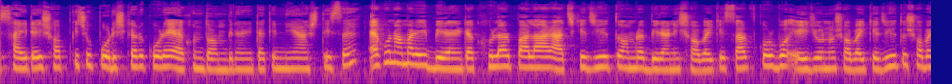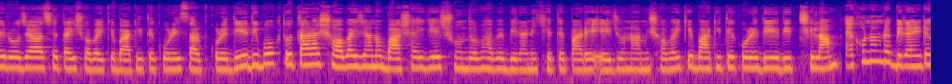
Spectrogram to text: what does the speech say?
উপরের সাইডে সবকিছু পরিষ্কার করে এখন দম বিরিয়ানিটাকে নিয়ে আসতেছে। এখন আমার এই বিরিয়ানিটা খোলার পালা, আর আজকে যেহেতু আমরা বিরিয়ানি সবাইকে সার্ভ করব, এই জন্য সবাইকে, যেহেতু সবাই রোজা আছে, তাই সবাইকে বাটিতে করেই সার্ভ করে দিয়ে দিব। তো তারা সবাই যেন বাসায় গিয়ে সুন্দরভাবে বিরিয়ানি খেতে পারে, এই জন্য আমি সবাইকে বাটিতে করে দিয়ে দিচ্ছিলাম। এখন আমরা বিরিয়ানিটা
